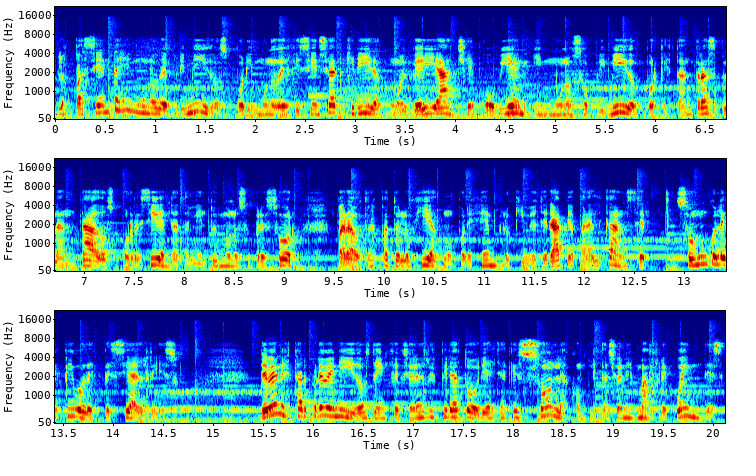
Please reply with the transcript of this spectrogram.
Los pacientes inmunodeprimidos por inmunodeficiencia adquirida como el VIH o bien inmunosuprimidos porque están trasplantados o reciben tratamiento inmunosupresor para otras patologías como por ejemplo quimioterapia para el cáncer son un colectivo de especial riesgo. Deben estar prevenidos de infecciones respiratorias ya que son las complicaciones más frecuentes,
